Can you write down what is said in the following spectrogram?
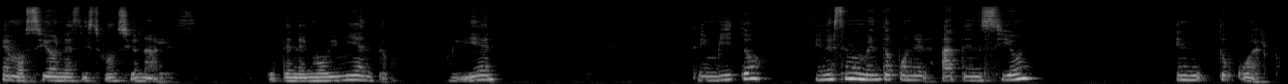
emociones disfuncionales. Detener movimiento. Muy bien. Te invito en este momento a poner atención en tu cuerpo.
